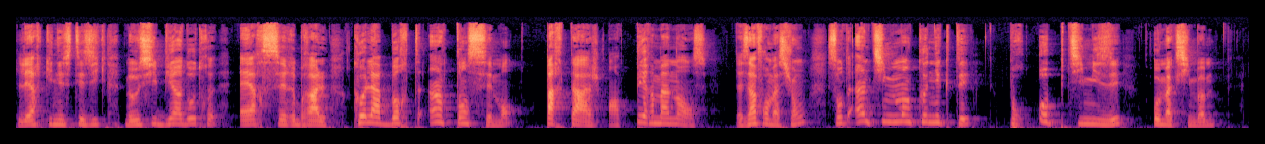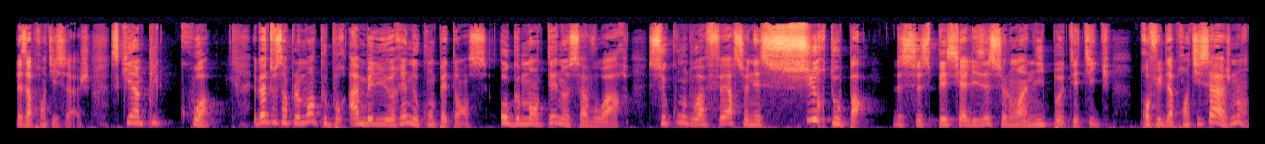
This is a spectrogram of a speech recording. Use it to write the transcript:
l'air kinesthésique, mais aussi bien d'autres aires cérébrales collaborent intensément, partagent en permanence des informations, sont intimement connectés pour optimiser au maximum les apprentissages. Ce qui implique quoi? Eh bien tout simplement que pour améliorer nos compétences, augmenter nos savoirs, ce qu'on doit faire, ce n'est surtout pas de se spécialiser selon un hypothétique profil d'apprentissage, non,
